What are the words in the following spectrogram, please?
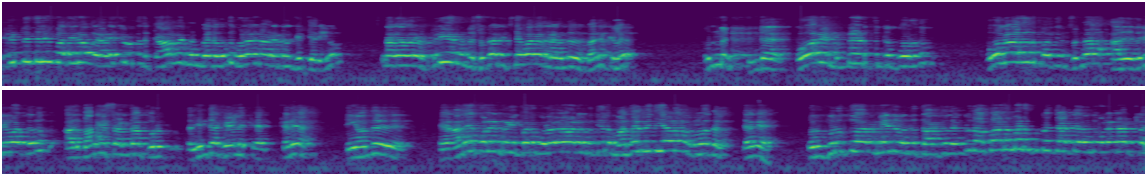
திருப்பி திருப்பி பாத்தீங்கன்னா அவங்க அடைக்க கொடுத்தது காரணம் என்பது வந்து உலக நாடுகளுக்கு தெரியும். நான் அவர் பிரியர் என்று சொன்னா நிச்சயமாக அதை வந்து மறுக்கல உண்மை இந்த போரை முன்னெடுத்துட்டு போறதும் போகாதது பாத்தீங்கன்னு சொன்னா அது விரிவாக்குறதும் அது பாகிஸ்தான் தான் பொறுப்பு அது இந்தியா கையில கிடையாது. நீங்க வந்து அதே போல இன்றைக்கு உலக நாடு மத்தியில மத ரீதியான ஒரு மோதல். ஏங்க ஒரு குருத்துவார் மீது வந்து தாக்குதல் என்றது அபாரமான குற்றச்சாட்டை வந்து உலக நாட்டுல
